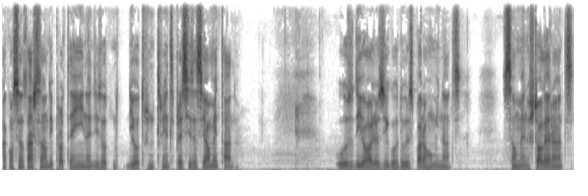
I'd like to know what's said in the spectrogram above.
a concentração de proteína e de outros nutrientes precisa ser aumentada. Uso de óleos e gorduras para ruminantes são menos tolerantes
